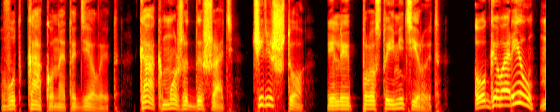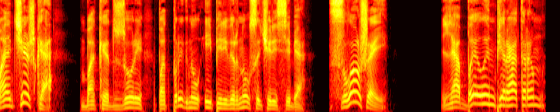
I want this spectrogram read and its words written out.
Вот как он это делает? Как может дышать? Через что? Или просто имитирует? «Уговорил, мальчишка!» Бакет Зори подпрыгнул и перевернулся через себя. «Слушай, я был императором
